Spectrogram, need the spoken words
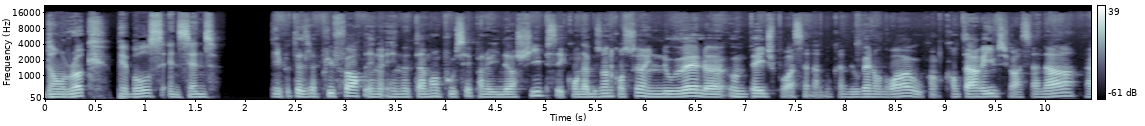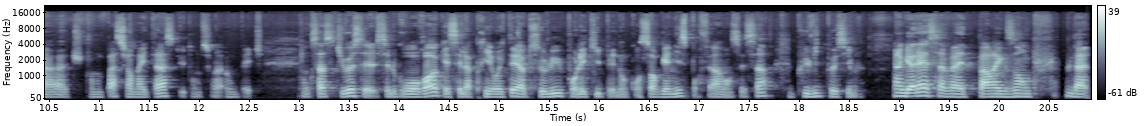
dans Rock, Pebbles and Sand? L'hypothèse la plus forte, et, notamment poussée par le leadership, c'est qu'on a besoin de construire une nouvelle homepage pour Asana, donc un nouvel endroit où quand, tu arrives sur Asana, euh, tu tombes pas sur MyTask, tu tombes sur la homepage. Donc ça, si tu veux, c'est le gros rock et c'est la priorité absolue pour l'équipe. Et donc on s'organise pour faire avancer ça le plus vite possible. Un galet, ça va être par exemple la,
